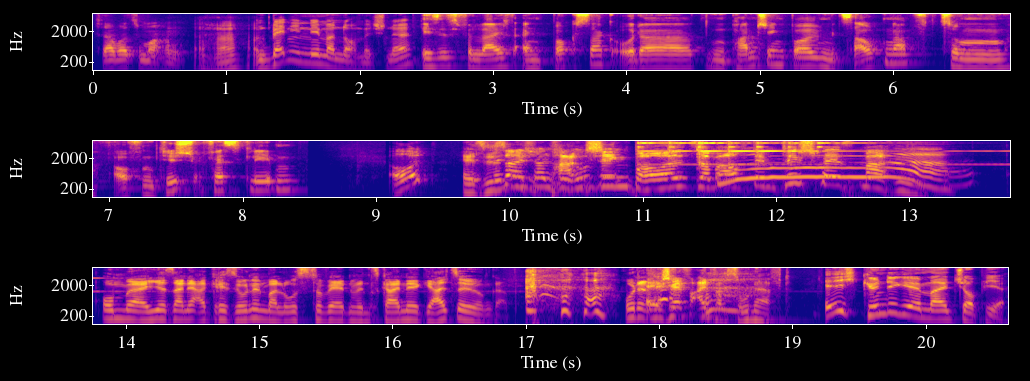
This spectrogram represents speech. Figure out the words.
sauber zu machen. Aha. Und Benny nehmen wir noch mit, ne? Ist es vielleicht ein Boxsack oder ein Punching Ball mit Saugnapf zum auf dem Tisch festkleben? Und? Es ist ein Punching Ball zum auf dem Tisch festmachen. Um äh, hier seine Aggressionen mal loszuwerden, wenn es keine Gehaltserhöhung gab. Oder der Chef einfach so nervt. Ich kündige meinen Job hier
